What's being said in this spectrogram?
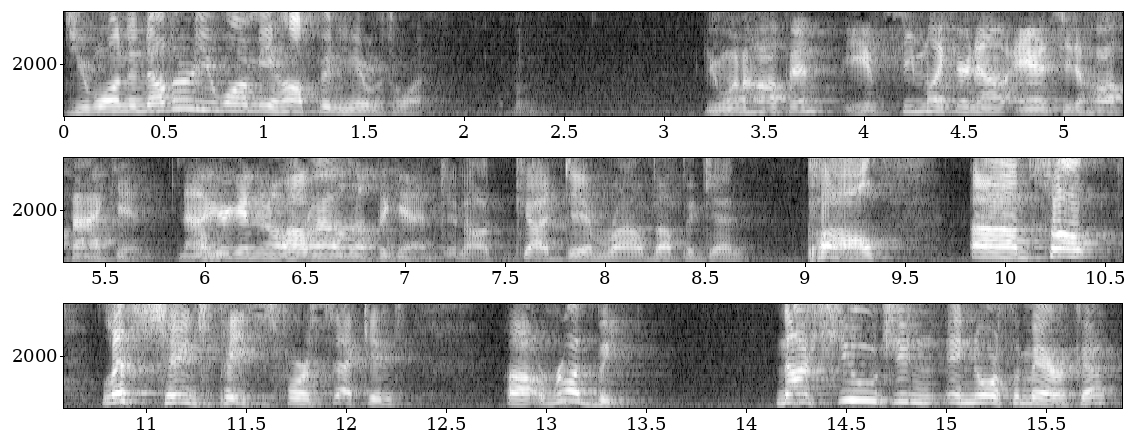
do you want another? or Do you want me hop in here with one? You want to hop in? You seem like you're now antsy to hop back in. Now you're getting all um, riled up again. you know, goddamn riled up again, Paul. Um, so let's change paces for a second. Uh, rugby, not huge in, in North America,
